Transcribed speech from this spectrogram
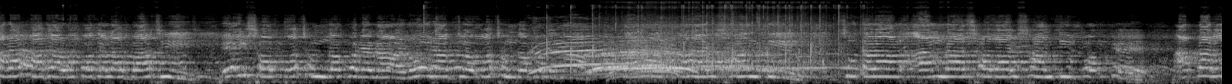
আড়াই হাজার উপজেলাবাসী এই সব পছন্দ করে না, নৈরাজ্য পছন্দ করে না। তারা শান্তি। সুতরাং আমরা সবাই শান্তির পক্ষে। আপনারা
